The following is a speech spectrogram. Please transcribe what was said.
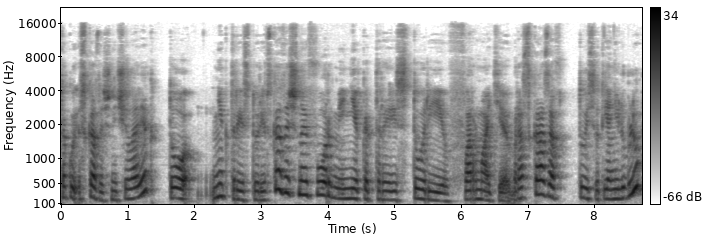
такой сказочный человек, то некоторые истории в сказочной форме, некоторые истории в формате рассказов. То есть вот я не люблю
